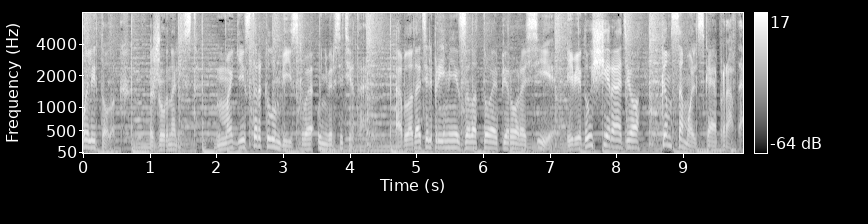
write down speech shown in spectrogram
Политолог, журналист, магистр Колумбийского университета, обладатель премии «Золотое перо России» и ведущий радио «Комсомольская правда»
